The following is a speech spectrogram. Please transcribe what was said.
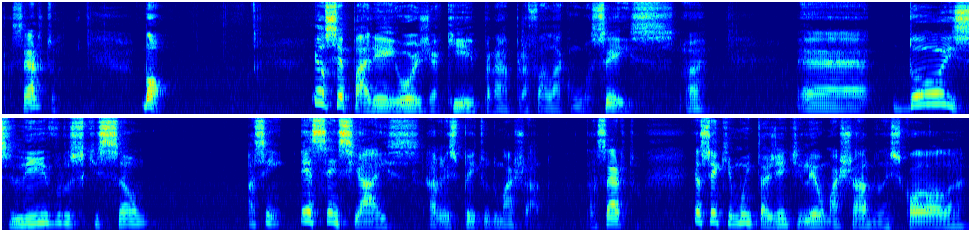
Tá certo? Bom, eu separei hoje aqui para falar com vocês é, dois livros que são assim essenciais a respeito do Machado, tá certo? Eu sei que muita gente lê o Machado na escola,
